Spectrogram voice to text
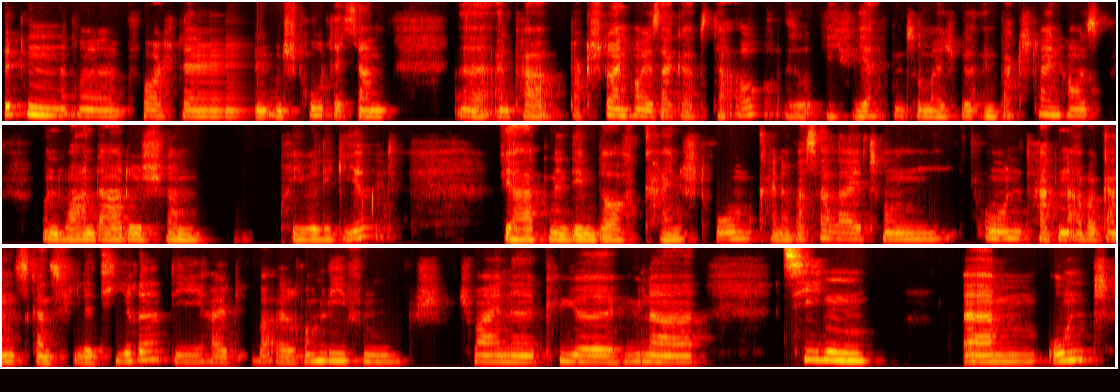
Hütten äh, vorstellen und Strohdächern. Äh, ein paar Backsteinhäuser gab es da auch. Also ich, wir hatten zum Beispiel ein Backsteinhaus und waren dadurch schon privilegiert. Wir hatten in dem Dorf keinen Strom, keine Wasserleitung und hatten aber ganz, ganz viele Tiere, die halt überall rumliefen. Schweine, Kühe, Hühner, Ziegen. Ähm, und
